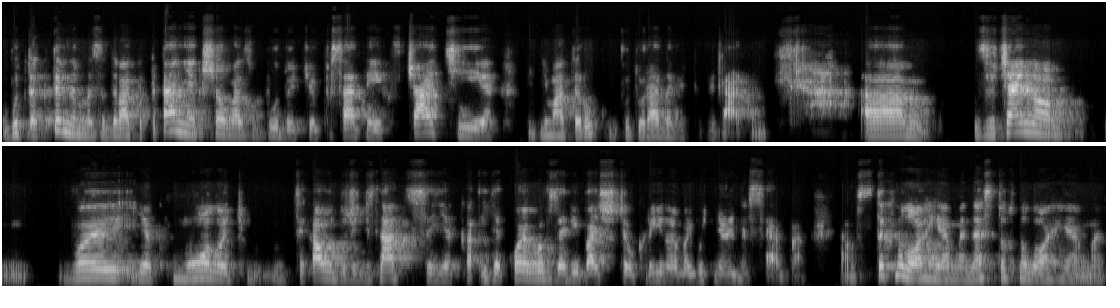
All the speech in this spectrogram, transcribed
бути активними, задавати питання. Якщо у вас будуть писати їх в чаті, піднімати руку, буду рада відповідати. Ем, звичайно, ви як молодь цікаво дуже дізнатися, яка якою ви взагалі бачите Україну майбутнього для себе там з технологіями, не з технологіями.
